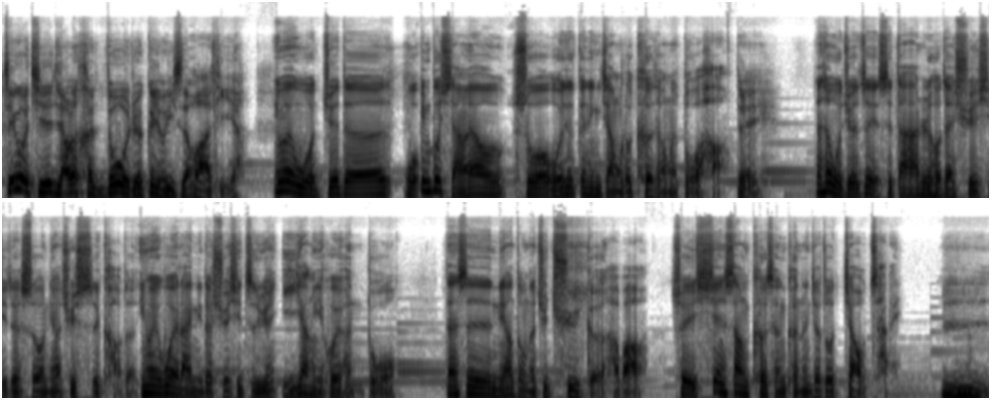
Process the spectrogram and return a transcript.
结果其实聊了很多，我觉得更有意思的话题啊。因为我觉得我并不想要说，我就跟你讲我的课程有多好。对，但是我觉得这也是大家日后在学习的时候你要去思考的，因为未来你的学习资源一样也会很多，但是你要懂得去区隔，好不好？所以线上课程可能叫做教材，嗯，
